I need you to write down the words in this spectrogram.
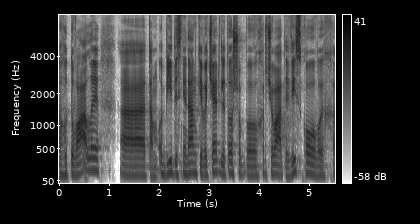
готували там обіди, сніданки, вечер для того, щоб е, харчувати військових, е,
